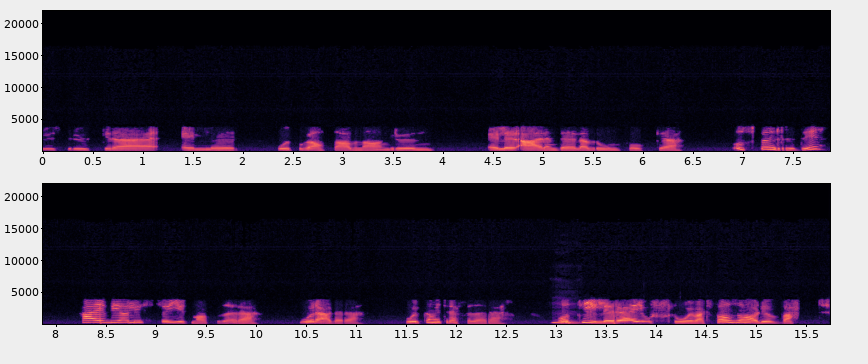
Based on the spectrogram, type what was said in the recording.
rusbrukere eller bor på gata av en annen grunn, eller er en del av romfolket, og spørre dem Hei, vi har lyst til å gi ut mat til dere. Hvor er dere? Hvor kan vi treffe dere? Mm. Og tidligere i Oslo i hvert fall, så har det jo vært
